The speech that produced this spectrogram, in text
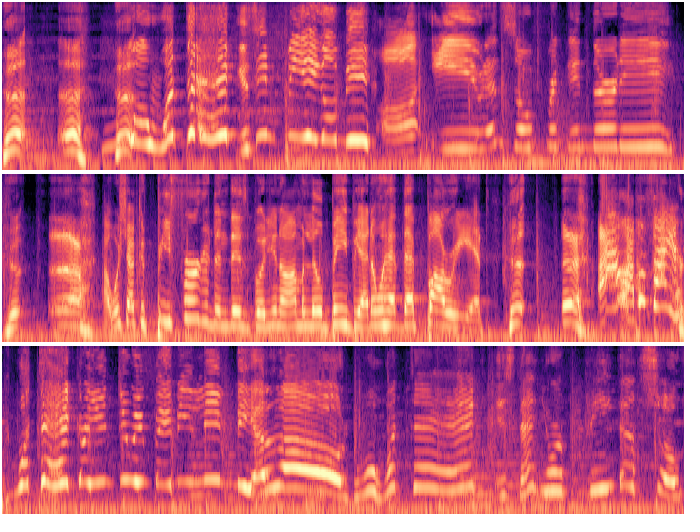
huh, uh, huh. Whoa, what the heck? Is he peeing on me? Oh, ew, that's so freaking dirty. Huh, uh, I wish I could pee further than this, but you know, I'm a little baby. I don't have that power yet. Huh, uh, ow, I'm on fire! What the heck are you doing, baby? Leave me alone! Whoa, what the heck? Is that your pee? That's so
